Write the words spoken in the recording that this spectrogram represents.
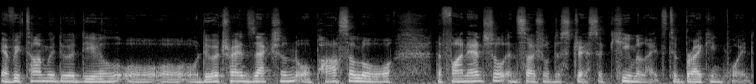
every time we do a deal or, or, or do a transaction or pass a law, the financial and social distress accumulates to breaking point,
